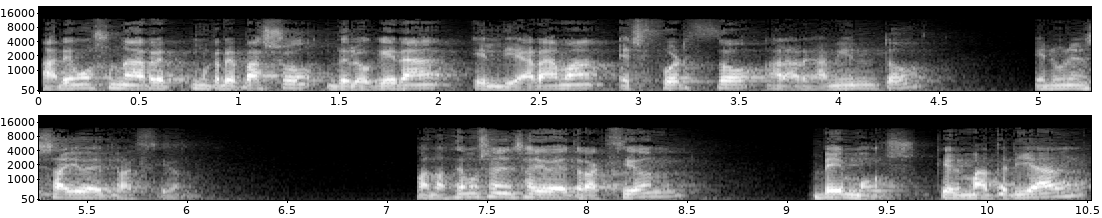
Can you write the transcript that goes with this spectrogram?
haremos un repaso de lo que era el diagrama esfuerzo-alargamiento en un ensayo de tracción. Cuando hacemos el ensayo de tracción, vemos que el material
